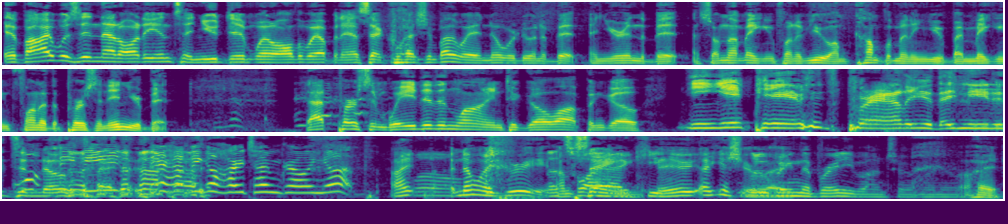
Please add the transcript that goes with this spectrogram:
if I was in that audience and you did went all the way up and asked that question, by the way, I know we're doing a bit and you're in the bit, so I'm not making fun of you. I'm complimenting you by making fun of the person in your bit. That person waited in line to go up and go, "Your parents proud of you." They needed to know Maybe that. they're having a hard time growing up. I no, I agree. That's I'm why saying, I keep eh, I guess you're looping right. the Brady Bunch over and over. All right.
